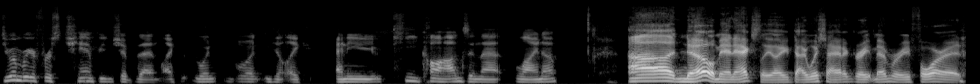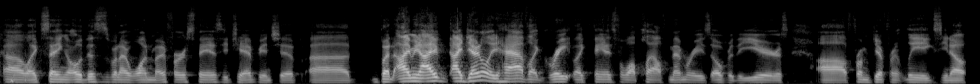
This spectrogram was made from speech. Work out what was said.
Do you remember your first championship then? Like when when you know, like any key cogs in that lineup? Uh no, man. Actually, like I wish I had a great memory for it. Uh, like saying, "Oh, this is when I won my first fantasy championship." Uh, but I mean, I I generally have like great like fantasy football playoff memories over the years, uh, from different leagues. You know,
